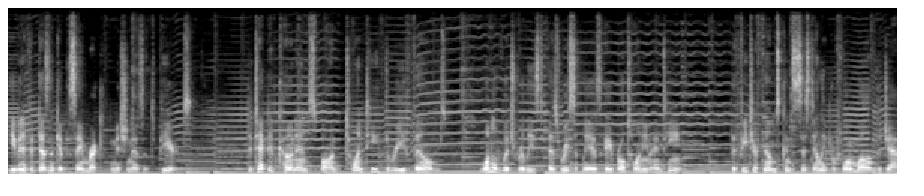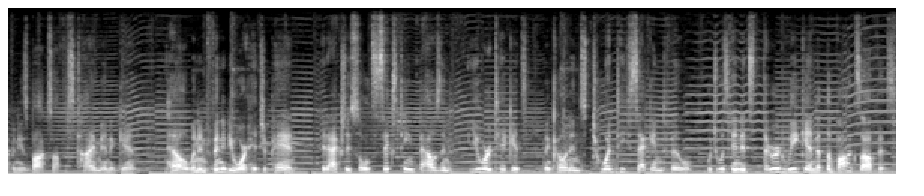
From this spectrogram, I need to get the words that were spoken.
even if it doesn't get the same recognition as its peers. Detective Conan spawned 23 films, one of which released as recently as April 2019. The feature films consistently perform well in the Japanese box office time and again. Hell, when Infinity War hit Japan, it actually sold 16,000 fewer tickets than Conan's 22nd film, which was in its third weekend at the box office.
